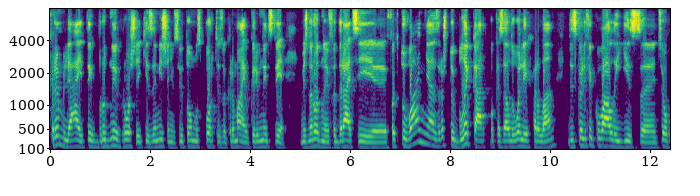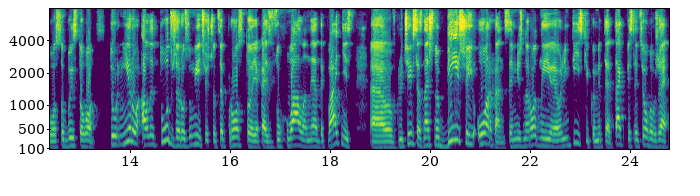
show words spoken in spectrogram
Кремля і тих брудних грошей, які замішані в світовому спорті, зокрема і у керівництві міжнародної федерації фехтування, зрештою, блекарт показали Олі Харлан, дискваліфікували її з цього особистого турніру. Але тут, вже розуміючи, що це просто якась зухвала неадекватність, е, включився значно більший орган. Це міжнародний олімпійський комітет. Так, після цього вже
